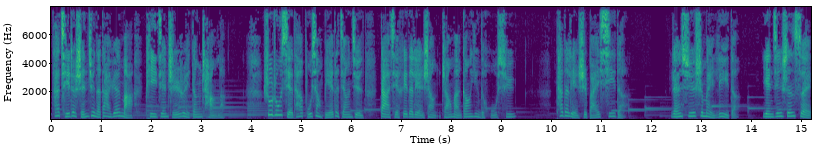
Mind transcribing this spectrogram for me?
他骑着神骏的大渊马，披肩执锐登场了。书中写他不像别的将军，大且黑的脸上长满刚硬的胡须，他的脸是白皙的，然须是美丽的。眼睛深邃，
